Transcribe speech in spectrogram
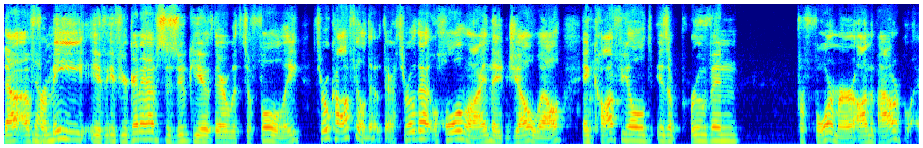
Now, uh, no. for me, if, if you're going to have Suzuki out there with Toffoli, throw Caulfield out there. Throw that whole line. They gel well, and Caulfield is a proven performer on the power play.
